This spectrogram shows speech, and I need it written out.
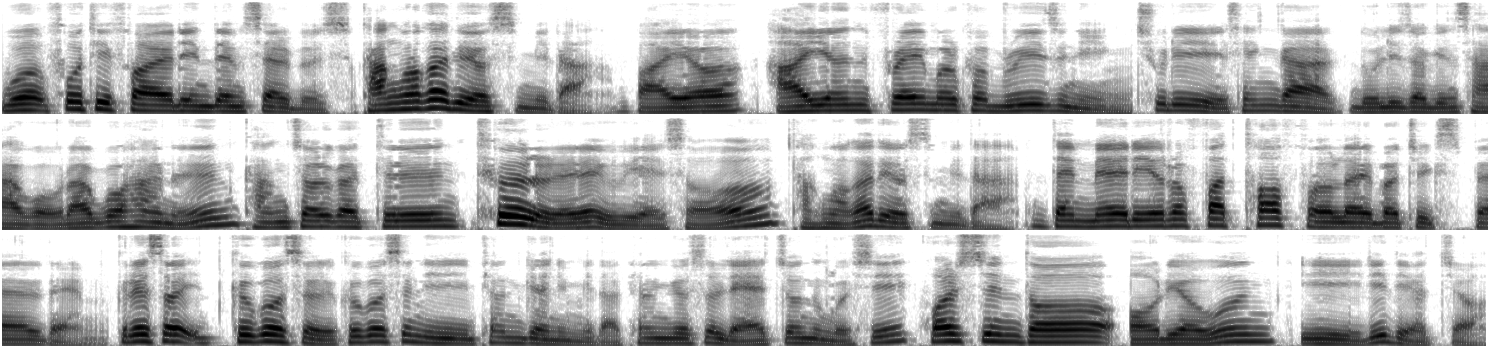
were fortified in themselves 강화가 되었습니다. by a iron framework of reasoning 추리, 생각, 논리적인 사고라고 하는 강철 같은 틀에 의해서 강화가 되었습니다. That made it far tougher labor to expel them. 그래서 그것을 그것은 이 편견입니다. 편견을 내쫓는 것이 훨씬 더 어려운 일이 되었죠.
